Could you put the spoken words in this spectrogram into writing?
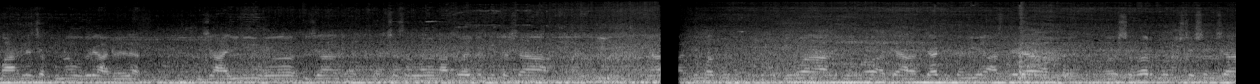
मारल्याच्या खुणा वगैरे आढळल्यात. तिच्या आईने व तिच्या घरच्या सर्व नातेवाईकांनी तशा माहिती या माध्यमातून किंवा त्या त्या ठिकाणी असलेल्या शहर पोलीस स्टेशनच्या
